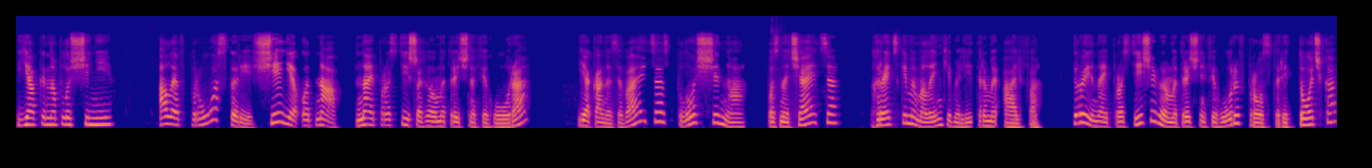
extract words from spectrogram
як і на площині. Але в просторі ще є одна найпростіша геометрична фігура, яка називається площина, позначається грецькими маленькими літерами альфа. Три найпростіші геометричні фігури в просторі точка,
